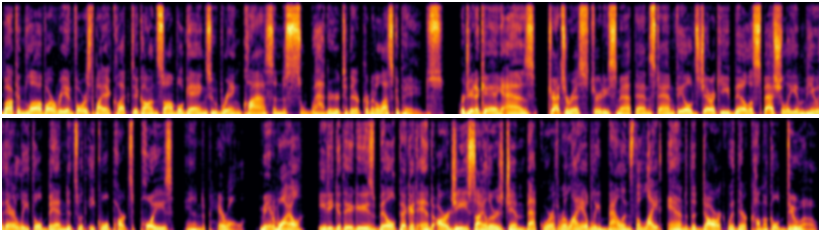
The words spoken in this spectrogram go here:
Buck and Love are reinforced by eclectic ensemble gangs who bring class and swagger to their criminal escapades. Regina King as treacherous Trudy Smith and Stanfield's Cherokee Bill especially imbue their lethal bandits with equal parts poise and peril. Meanwhile, Edi Gathegi's Bill Pickett and R.J. Cyler's Jim Beckwourth reliably balance the light and the dark with their comical duo.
